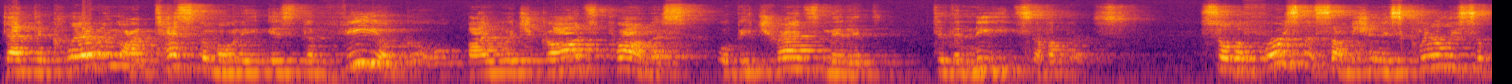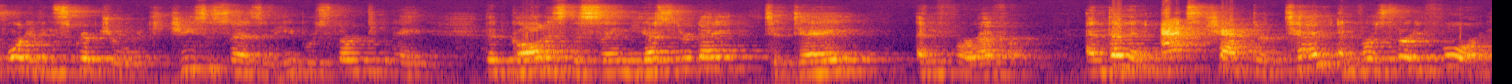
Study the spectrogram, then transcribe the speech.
that declaring our testimony is the vehicle by which God's promise will be transmitted to the needs of others. So the first assumption is clearly supported in Scripture, which Jesus says in Hebrews 13 8 that God is the same yesterday, today, and forever. And then in Acts chapter 10 and verse 34,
